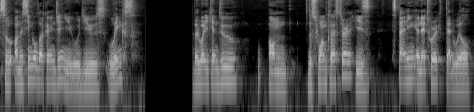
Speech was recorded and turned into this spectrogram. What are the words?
So on a single Docker engine, you would use links. But what you can do on the Swarm cluster is spanning a network that will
